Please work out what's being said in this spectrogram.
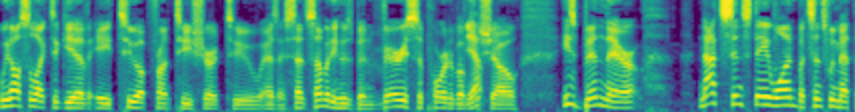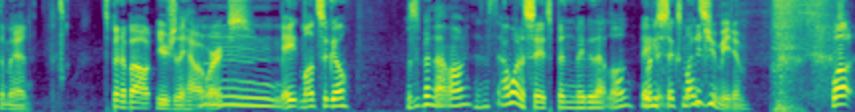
we'd also like to give a two up front t shirt to, as I said, somebody who's been very supportive of Yep. the show. He's been there, not since day one, but since we met the man. It's been about Usually how it works. mm, eight months ago. Has it been that long? I want to say it's been maybe that long, maybe When did- six When months. did you meet him? Well,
